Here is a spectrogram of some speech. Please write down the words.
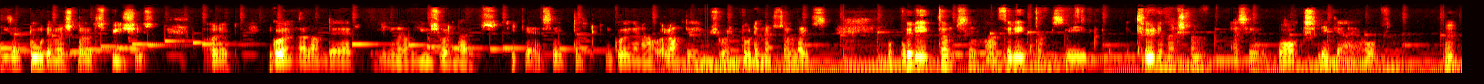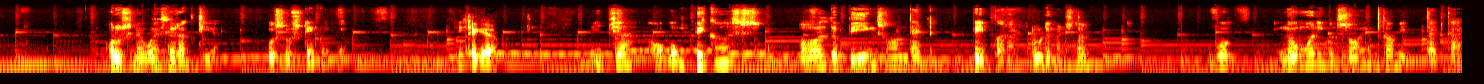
these are two dimensional species alright going along there you know usual lives ठीक है? ऐसे एकदम going along there usual two dimensional lives फिर एकदम से हाँ फिर एकदम से एक थ्री डिमेंशनल ऐसे बॉक्स लेके आया वो हम्म? और उसने वो ऐसे रख दिया उस उस टेबल पे। ठीक है? Because all the beings on that paper are two dimensional वो no one even saw him coming that guy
